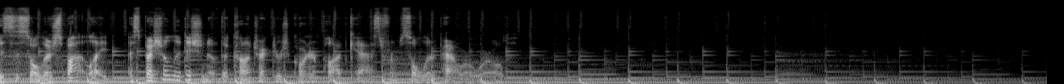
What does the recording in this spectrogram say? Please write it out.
This is Solar Spotlight, a special edition of the Contractors Corner podcast from Solar Power World.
